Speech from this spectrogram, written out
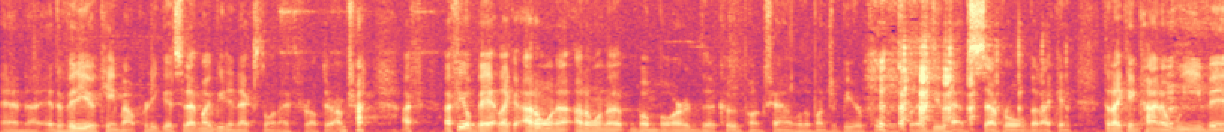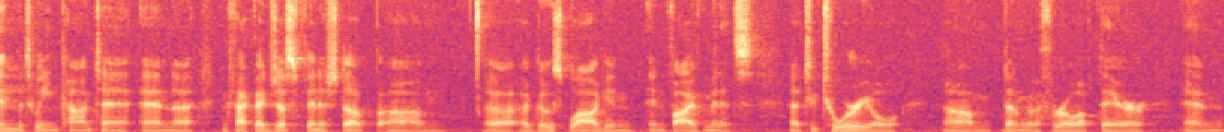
and uh, the video came out pretty good. So that might be the next one I throw up there. I'm trying. I, I feel bad. Like I don't want to. I don't want to bombard the Code Punk channel with a bunch of beer pours, but I do have several that I can that I can kind of weave in between content. And uh, in fact, I just finished up um, uh, a Ghost blog in in five minutes tutorial um, that I'm going to throw up there. And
